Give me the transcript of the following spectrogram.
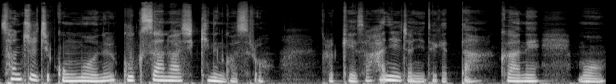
선출직 공무원을 국산화 시키는 것으로 그렇게 해서 한일전이 되겠다. 그 안에 뭐,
